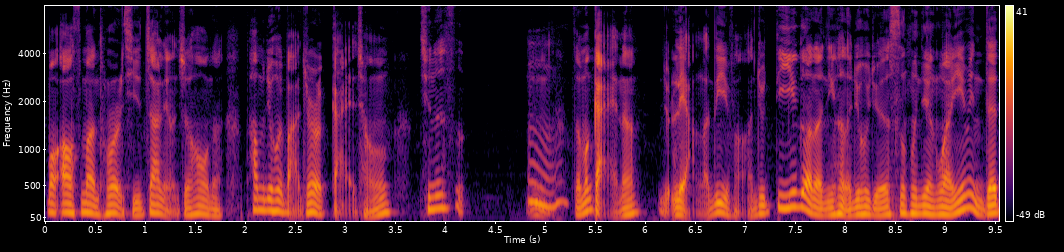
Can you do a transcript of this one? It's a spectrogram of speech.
奥斯曼土耳其占领之后呢，他们就会把这儿改成清真寺。嗯，怎么改呢？就两个地方，就第一个呢，你可能就会觉得司空见惯，因为你在。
